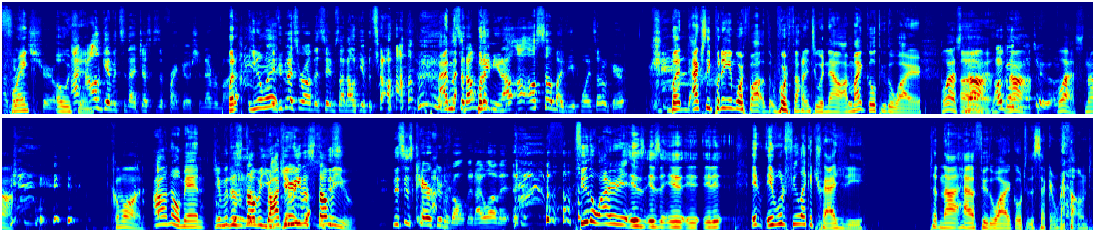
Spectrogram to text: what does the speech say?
Okay, Frank that's true. Ocean. I, will give it to that just because of Frank Ocean. Never mind. But you know what? if you guys are on the same side, I'll give it to. I'm- Listen, I'm but- lenient. I'll, I'll I'll sell my viewpoints. I don't care. but actually putting in more thought more thought into it now, I might go through the wire. Bless, Uh, nah, I'll go nah. through that too. Bless, nah. Come on, I don't know, man. give me this W. Roger- give me this W. This is character development. I love it. Through the Wire is is it it, it it it would feel like a tragedy to not have Through the Wire go to the second round.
